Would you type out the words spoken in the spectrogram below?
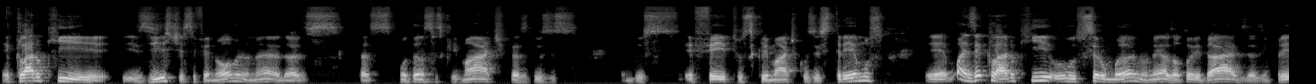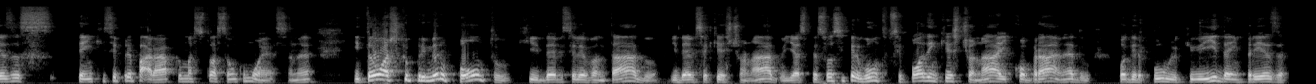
É claro que existe esse fenômeno né, das, das mudanças climáticas, dos dos efeitos climáticos extremos, é, mas é claro que o ser humano, né, as autoridades, as empresas têm que se preparar para uma situação como essa. Né? Então, acho que o primeiro ponto que deve ser levantado e deve ser questionado, e as pessoas se perguntam se podem questionar e cobrar né, do poder público e da empresa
